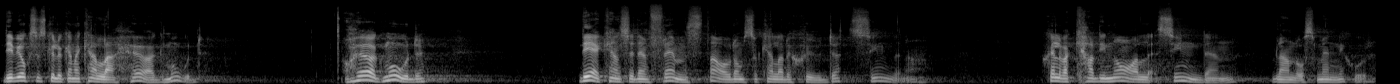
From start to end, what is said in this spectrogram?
Det vi också skulle kunna kalla högmod. Och högmod, det är kanske den främsta av de så kallade sju dödssynderna. Själva kardinalsynden bland oss människor.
